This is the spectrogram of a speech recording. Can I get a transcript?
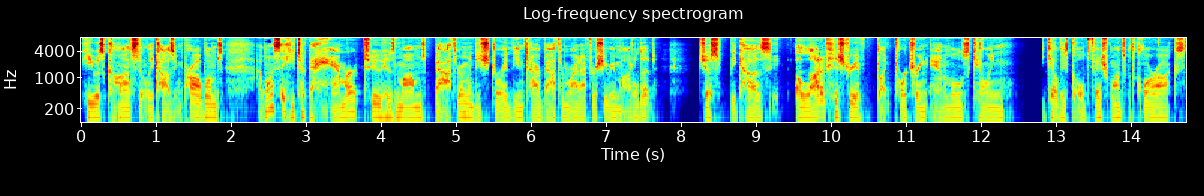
He was constantly causing problems. I want to say he took a hammer to his mom's bathroom and destroyed the entire bathroom right after she remodeled it, just because a lot of history of like torturing animals, killing. He killed these goldfish once with Clorox.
